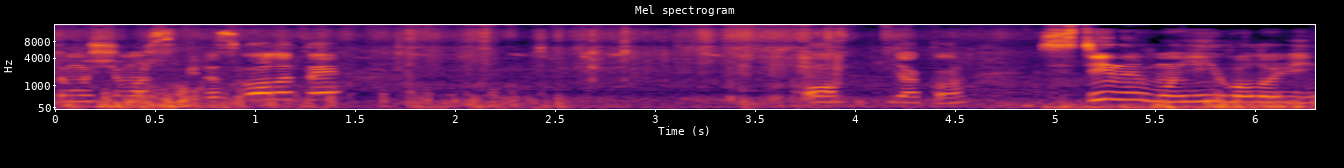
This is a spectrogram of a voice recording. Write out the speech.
тому що можу собі дозволити. О, дякую. Стіни в моїй голові.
